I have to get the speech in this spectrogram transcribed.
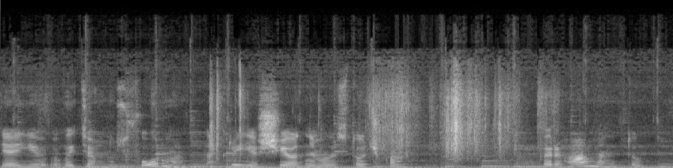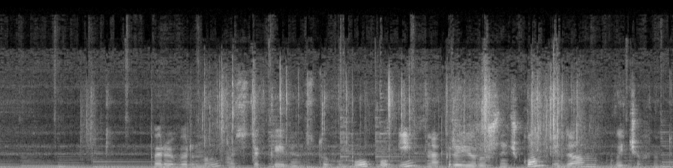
я її витягну з форми, накрию ще одним листочком пергаменту переверну, ось такий він з того боку, і накрию рушничком і дам вичахнути.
